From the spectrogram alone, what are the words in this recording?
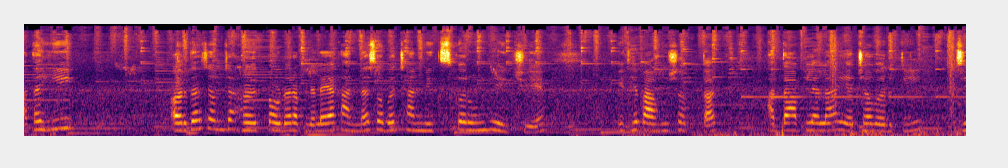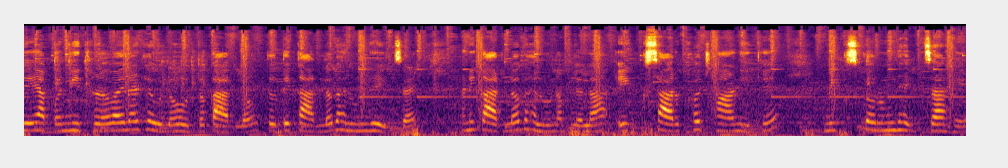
आता ही अर्धा चमचा हळद पावडर आपल्याला या कांद्यासोबत छान मिक्स करून घ्यायची आहे इथे पाहू शकतात. आता आपल्याला याच्यावरती जे आपण निथळवायला ठेवलं होतं कारलं तर ते कारलं घालून घ्यायचं आहे आणि कारलं घालून आपल्याला एक सारखं छान इथे मिक्स करून घ्यायचं आहे.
